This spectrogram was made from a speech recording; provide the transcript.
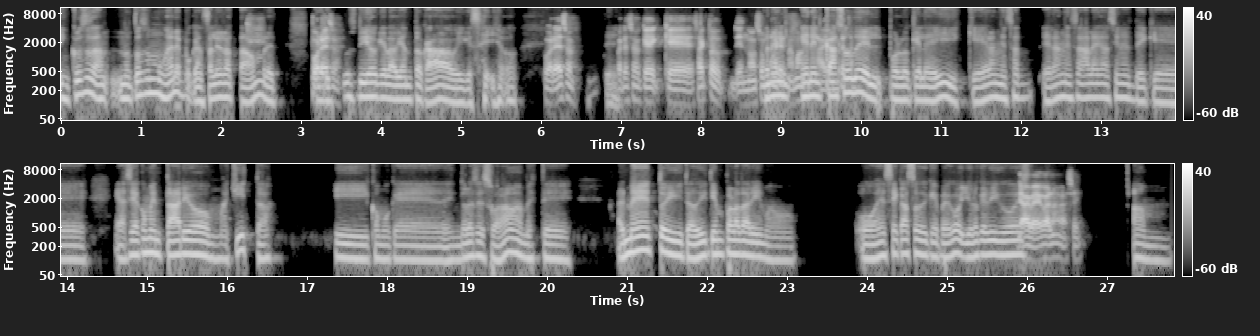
incluso no todas son mujeres, porque han salido hasta hombres. Por Eric eso. Dijo que la habían tocado y qué sé yo. Por eso, Sí. por eso que, que exacto, eh, no son Pero mujeres el, nada más. en el caso de él, por lo que leí, que eran esas, eran esas alegaciones de que hacía comentarios machistas y como que de índole sexual, ah, este, hazme esto y te doy tiempo a la tarima. O, o en ese caso de que pegó, yo lo que digo es Ya veo, ¿verdad? Así. am,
